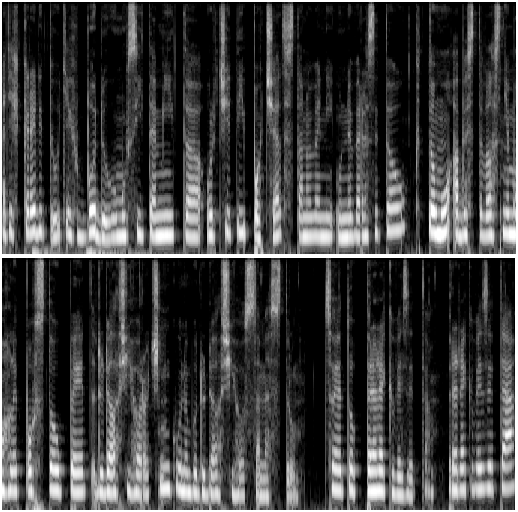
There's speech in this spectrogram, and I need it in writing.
A těch kreditů, těch bodů musíte mít eh, určitý počet stanovený univerzitou k tomu, abyste vlastně mohli postoupit do dalšího ročníku nebo do dalšího semestru. Co je to prerekvizita? Prerekvizita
